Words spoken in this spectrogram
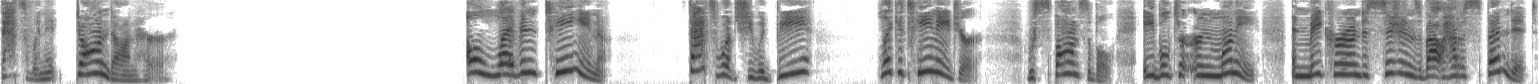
That's when it dawned on her. Eleventeen! That's what she would be. Like a teenager. Responsible, able to earn money, and make her own decisions about how to spend it.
